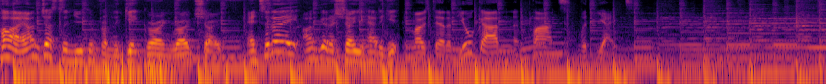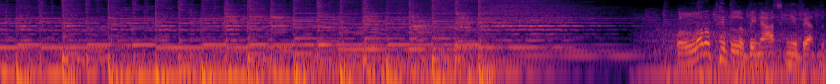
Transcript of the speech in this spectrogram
Hi, I'm Justin Newcombe from the Get Growing Roadshow, and today I'm going to show you how to get the most out of your garden and plants with Yates. Well, a lot of people have been asking about the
